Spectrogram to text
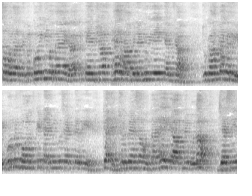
सब बता देते पर कोई नहीं बताएगा कि कैमशाफ्ट है, वहाँ पे लगी हुई है कैमशाफ्ट जो काम क्या कर रही है? उन वॉल्व के टाइमिंग को सेट कर रही है। क्या एक्चुअल में ऐसा होता है? कि आपने बोला, जैसे ही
